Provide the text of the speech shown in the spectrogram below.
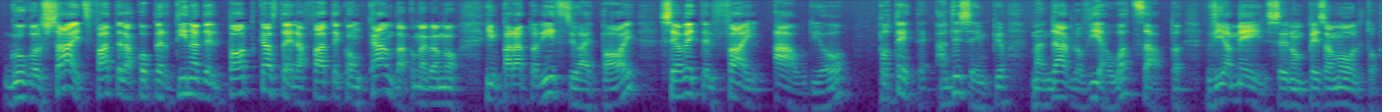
Google Sites, fate la copertina del podcast e la fate con Canva, come abbiamo imparato all'inizio. E poi, se avete il file audio, potete ad esempio mandarlo via WhatsApp, via mail se non pesa molto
